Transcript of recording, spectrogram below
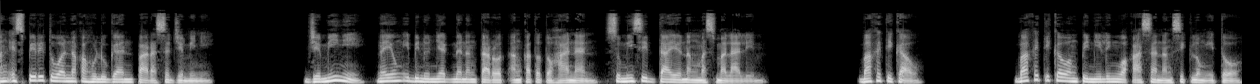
Ang espiritual na kahulugan para sa Gemini. Gemini, ngayong ibinunyag na ng tarot ang katotohanan, sumisid tayo ng mas malalim. Bakit ikaw? Bakit ikaw ang piniling wakasan ng siklong ito,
